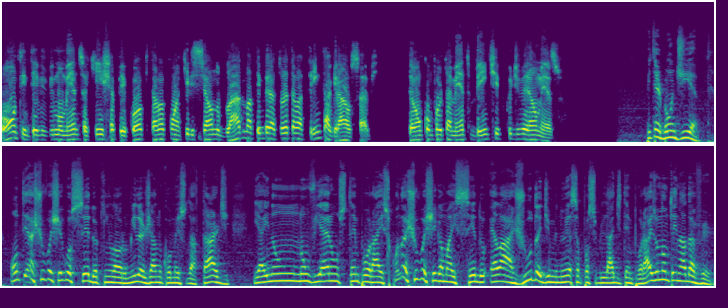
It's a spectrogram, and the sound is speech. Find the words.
Ontem teve momentos aqui em Chapecó que estava com aquele céu nublado, uma temperatura estava 30 graus, sabe? Então é um comportamento bem típico de verão mesmo. Peter, bom dia. Ontem a chuva chegou cedo aqui em Lauro Miller, já no começo da tarde, e aí não, não vieram os temporais. Quando a chuva chega mais cedo, ela ajuda a diminuir essa possibilidade de temporais ou não tem nada a ver?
